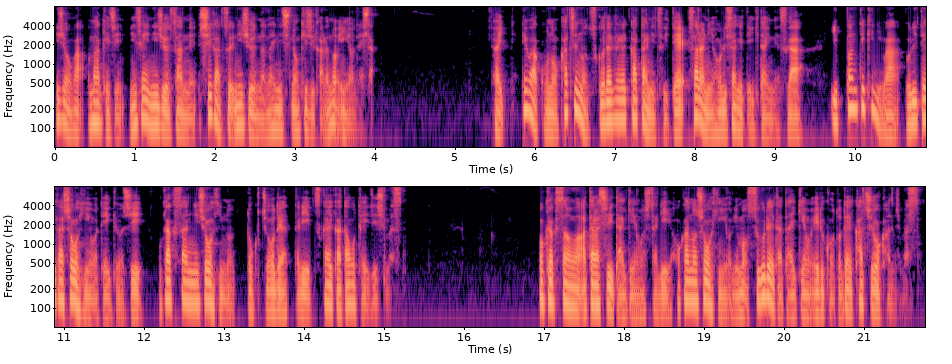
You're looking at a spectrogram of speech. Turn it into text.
以上がマーケジン2023年4月27日の記事からの引用でした。はい。では、この価値の作られ方についてさらに掘り下げていきたいんですが、一般的には売り手が商品を提供し、お客さんに商品の特徴であったり使い方を提示します。お客さんは新しい体験をしたり、他の商品よりも優れた体験を得ることで価値を感じます。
